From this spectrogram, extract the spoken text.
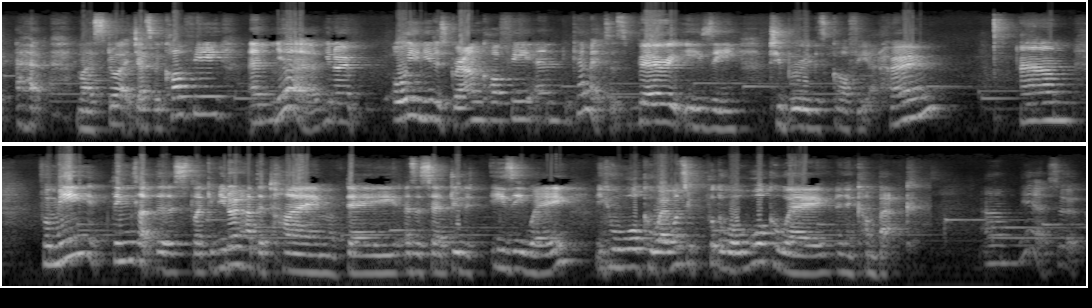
at my store at Jasper Coffee, and yeah, you know all you need is ground coffee and Chemex. It's very easy to brew this coffee at home. Um, for me, things like this, like if you don't have the time of day, as I said, do the easy way. You can walk away. Once you put the wall, walk away and then come back. Um, yeah, so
